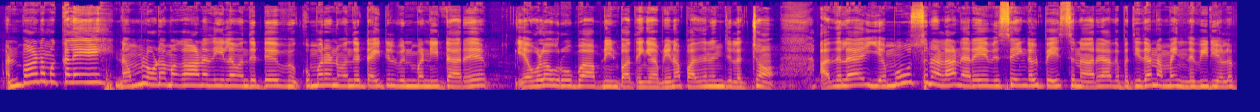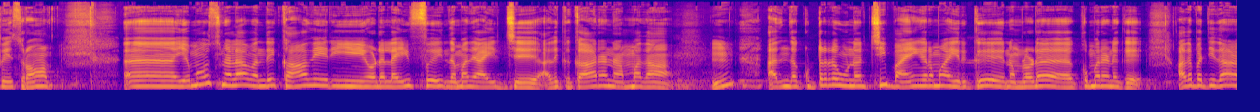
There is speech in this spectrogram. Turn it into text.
அன்பான மக்களே நம்மளோட மகாநதியில் வந்துட்டு குமரன் வந்து டைட்டில் வின் பண்ணிட்டாரு. எவ்வளோ ரூபா அப்படின்னு பார்த்தீங்க அப்படின்னா பதினஞ்சு லட்சம். அதில் எமோஷ்னலாக நிறைய விஷயங்கள் பேசினார். அதை பற்றி தான் நம்ம இந்த வீடியோவில் பேசுகிறோம் எமோஷ்னலாக வந்து காவேரியோட லைஃப் இந்த மாதிரி ஆயிடுச்சு. அதுக்கு காரணம் நம்ம தான். அந்த குற்ற உணர்ச்சி பயங்கரமாக இருக்குது நம்மளோட குமரனுக்கு. அதை பற்றி தான்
